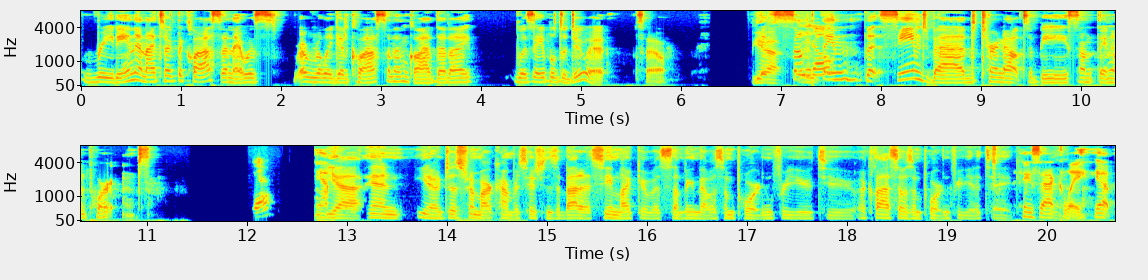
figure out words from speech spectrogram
reading and I took the class, and it was a really good class. And I'm glad that I was able to do it. So Yeah. it's something that seemed bad turned out to be something important. Yeah. Yeah, and you know, just from our conversations about it, it seemed like it was something that was important for you to a class that was important for you to take. Exactly. Yep.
